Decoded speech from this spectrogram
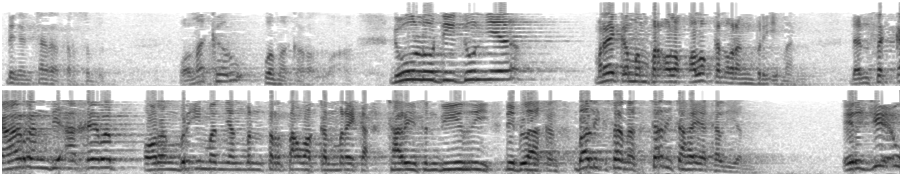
dengan cara tersebut. Wa makaru wa makar Allah. Dulu di dunia mereka memperolok-olokkan orang beriman. Dan sekarang di akhirat orang beriman yang mentertawakan mereka cari sendiri di belakang. Balik ke sana, cari cahaya kalian. Irji'u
